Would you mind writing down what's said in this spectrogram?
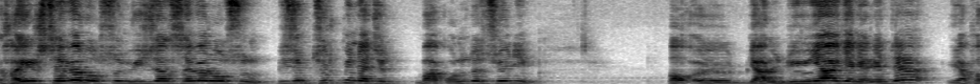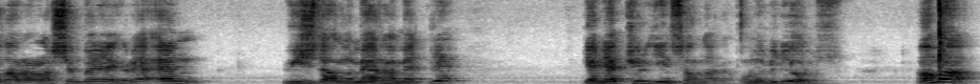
Hayırsever olsun, vicdansever olsun. Bizim Türk milleti, bak onu da söyleyeyim. E, yani dünya genelinde yapılan araştırmaya göre en vicdanlı, merhametli gene Türk insanları. Onu biliyoruz. Ama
